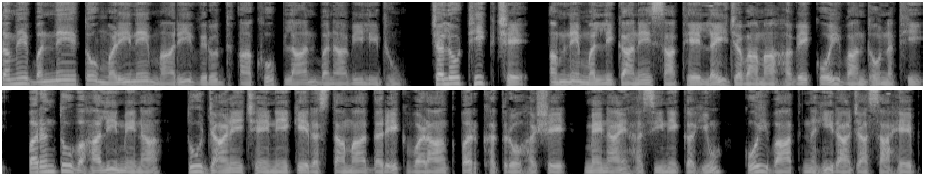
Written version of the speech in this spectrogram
તમે બંનેએ તો મળીને મારી વિરુદ્ધ આખું પ્લાન બનાવી લીધું. ચલો ઠીક છે, અમને મલ્લિકાને સાથે લઈ જવામાં હવે કોઈ વાંધો નથી. પરંતુ વહાલી મેના, તું જાણે છે ને કે રસ્તામાં દરેક વળાંક પર ખતરો હશે. મેનાએ હસીને કહ્યું, કોઈ વાત નહીં, રાજા સાહેબ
